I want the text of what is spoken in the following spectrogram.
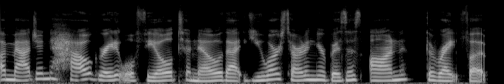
Imagine how great it will feel to know that you are starting your business on the right foot.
